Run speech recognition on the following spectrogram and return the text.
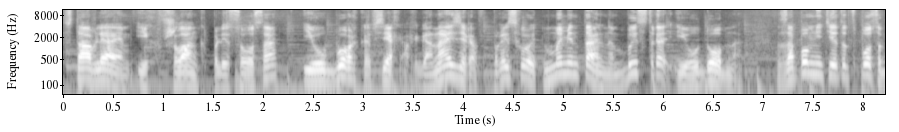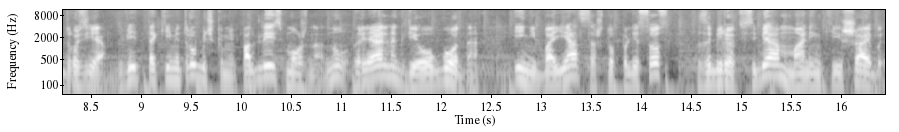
Вставляем их в шланг пылесоса и уборка всех органайзеров происходит моментально быстро и удобно. Запомните этот способ, друзья, ведь такими трубочками подлезть можно, ну, реально где угодно. И не бояться, что пылесос заберет в себя маленькие шайбы.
